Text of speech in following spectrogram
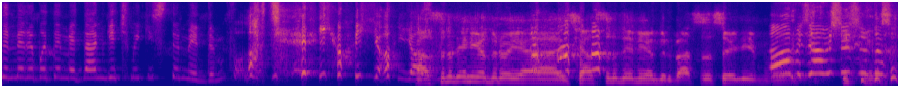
de merhaba demeden geçmek istemedim falan ya ya ya. Şansını deniyordur o ya. Şansını deniyordur ben sana söyleyeyim. Ne yapacağımı şaşırdım.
